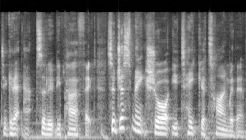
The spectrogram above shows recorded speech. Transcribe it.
to get it absolutely perfect. So just make sure you take your time with it.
